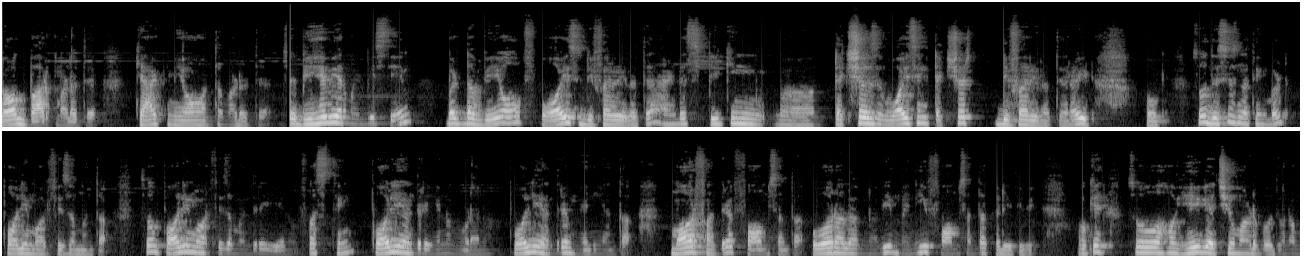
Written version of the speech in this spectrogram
ಡಾಗ್ ಬಾರ್ಕ್ ಮಾಡುತ್ತೆ ಕ್ಯಾಟ್ ಮಿಯೋ ಅಂತ ಮಾಡುತ್ತೆ. So behaviour might be same but the way of voice differ ಇರುತ್ತೆ and speaking textures voice in texture differ ಇರುತ್ತೆ right okay so this is nothing but polymorphism ಅಂತ. ಸೊ ಪಾಲಿಮಾರ್ಫಿಸಮ್ ಅಂದರೆ ಏನು? ಫಸ್ಟ್ ಥಿಂಗ್ ಪಾಲಿ ಅಂದರೆ ಏನು ನೋಡೋಣ? ಪಾಲಿ ಅಂದರೆ ಮೆನಿ ಅಂತ. ಮಾರ್ಫ್ ಅಂದರೆ ಫಾರ್ಮ್ಸ್ ಅಂತ. ಓವರ್ ಆಲ್ ಆಗಿ ನಾವು ಮೆನಿ ಫಾರ್ಮ್ಸ್ ಅಂತ ಕರಿತೀವಿ. ಓಕೆ ಸೊ ಹೇಗೆ ಅಚೀವ್ ಮಾಡ್ಬೋದು ನಮ್ಮ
